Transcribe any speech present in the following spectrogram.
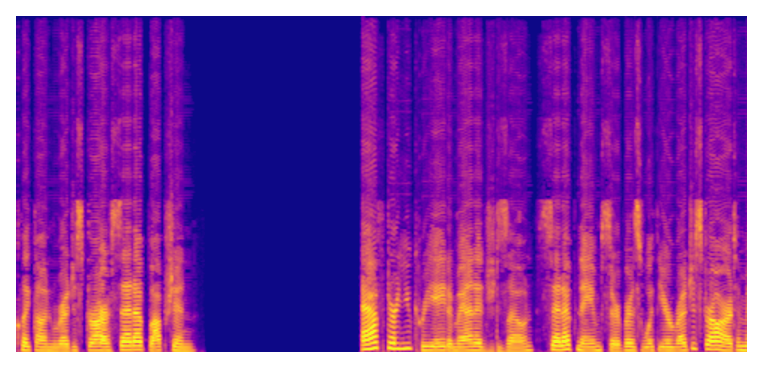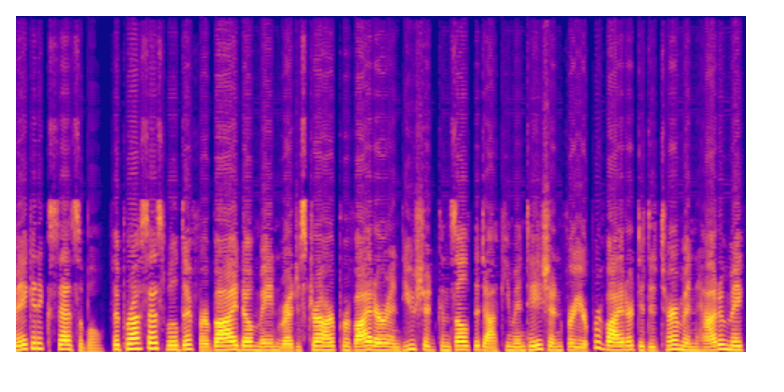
Click on Registrar Setup option. After you create a managed zone, set up name servers with your registrar to make it accessible. The process will differ by domain registrar provider and you should consult the documentation for your provider to determine how to make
